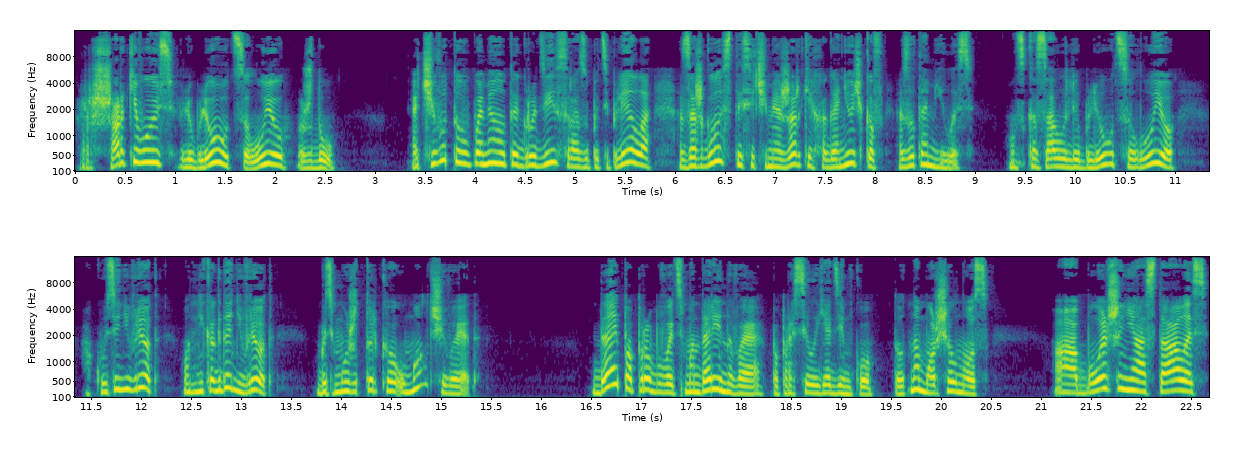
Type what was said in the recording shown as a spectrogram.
расшаркиваюсь, люблю, целую, жду». Отчего-то в упомянутой груди сразу потеплело, зажглось тысячами жарких огонечков, затомилось. Он сказал «люблю, целую», а Кузя не врет, он никогда не врет. Быть может, только умалчивает. «Дай попробовать мандариновое», — попросила я Димку. Тот наморщил нос. «А больше не осталось».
